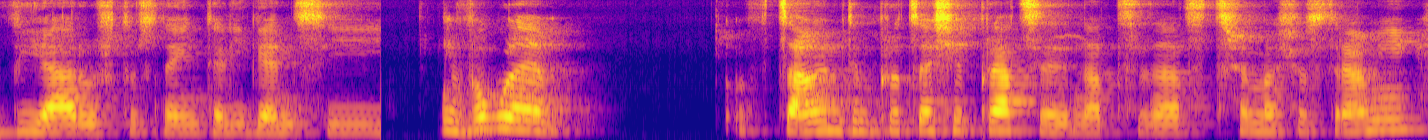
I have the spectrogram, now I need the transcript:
VR-u, sztucznej inteligencji. I w ogóle w całym tym procesie pracy nad, nad trzema siostrami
